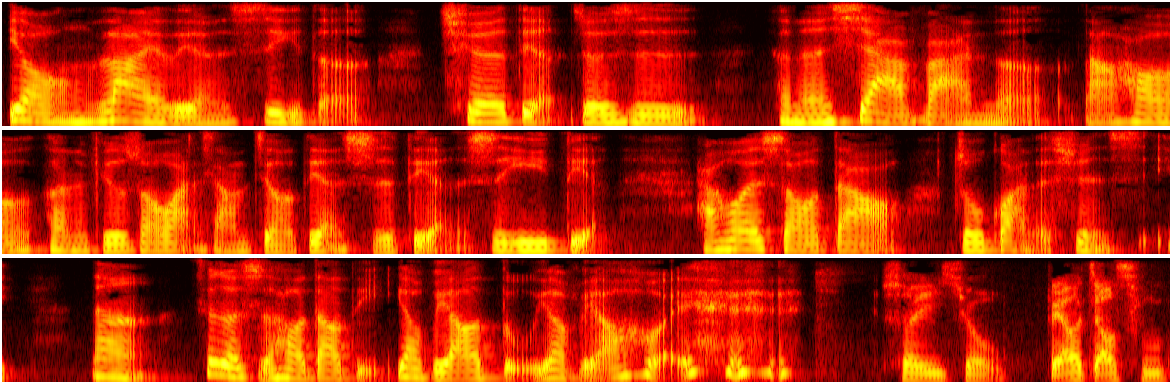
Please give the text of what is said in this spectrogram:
用 Line 联系的缺点，就是可能下班了，然后可能比如说晚上九点、十点、十一点，还会收到。主管的讯息，那这个时候到底要不要读，要不要回？所以就不要交出。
